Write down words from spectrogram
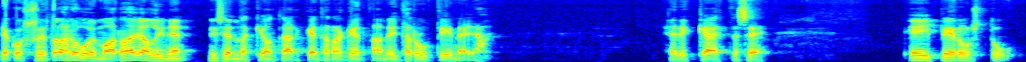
ja koska se tahdonvoima on rajallinen, niin sen takia on tärkeää rakentaa niitä rutiineja. Eli että se ei perustu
